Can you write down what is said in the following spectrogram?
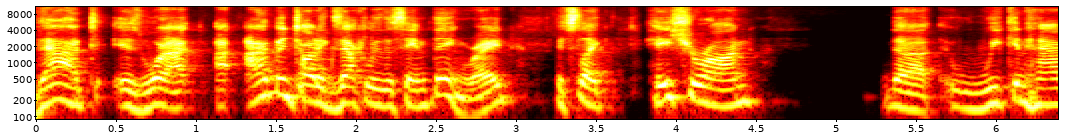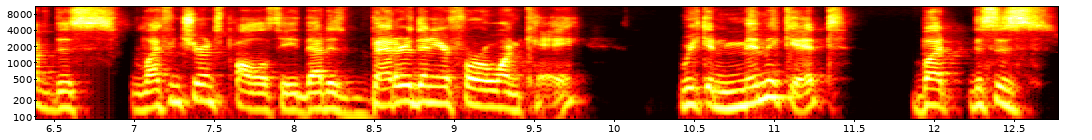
that is what I, I have been taught exactly the same thing, right? It's like, hey, Sharran, uh, we can have this life insurance policy that is better than your 401k. We can mimic it, but this is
